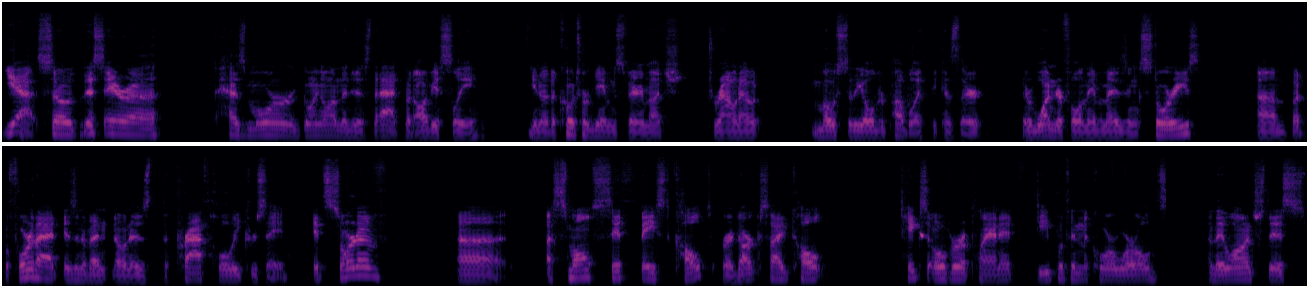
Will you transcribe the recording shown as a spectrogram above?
Yeah, so this era has more going on than just that, but obviously, you know, the KOTOR games very much drown out most of the Old Republic because they're they're wonderful and they have amazing stories. Um, but before that is an event known as the Krath Holy Crusade. It's sort of uh, a small Sith-based cult or a dark side cult takes over a planet deep within the core worlds, and they launch this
